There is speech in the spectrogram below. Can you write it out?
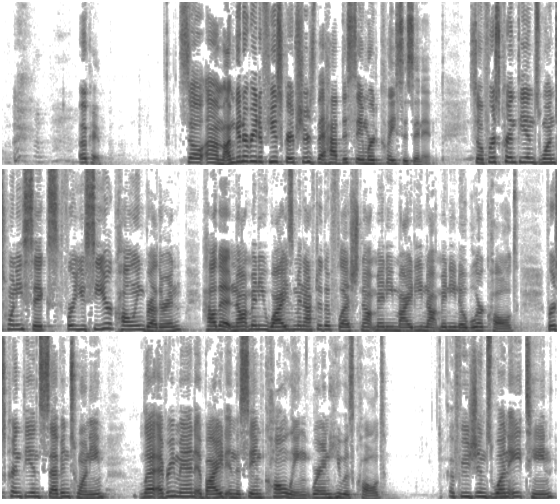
okay. So um, I'm going to read a few scriptures that have the same word klesis in it. So 1 Corinthians 1:26, for you see your calling, brethren, how that not many wise men after the flesh, not many mighty, not many noble are called. 1 Corinthians 7:20, let every man abide in the same calling wherein he was called. Ephesians 1:18,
